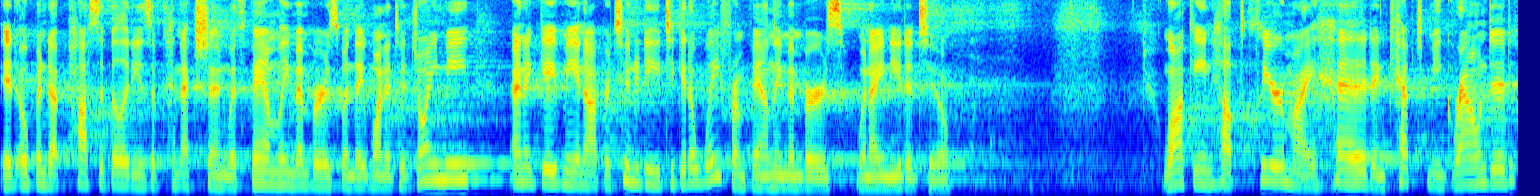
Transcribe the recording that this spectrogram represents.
It opened up possibilities of connection with family members when they wanted to join me, and it gave me an opportunity to get away from family members when I needed to. Walking helped clear my head and kept me grounded.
